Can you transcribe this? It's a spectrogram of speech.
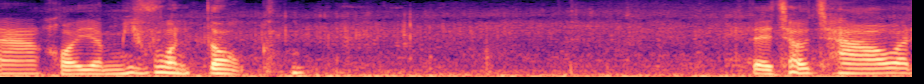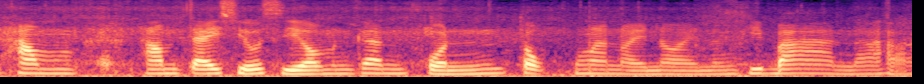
นาขออย่ามีฝนตก แต่เช้าๆทำทำใจเสียวๆเหมือนกันฝนตกมาหน่อยๆหนึ่งที่บ้านนะคะ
